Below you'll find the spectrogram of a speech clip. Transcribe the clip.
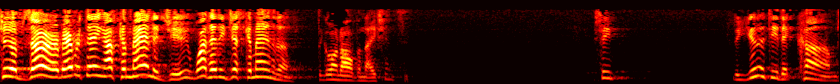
to observe everything I've commanded you. What had he just commanded them? to go into all the nations. See, the unity that comes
